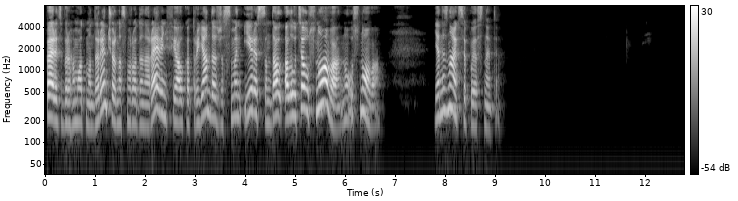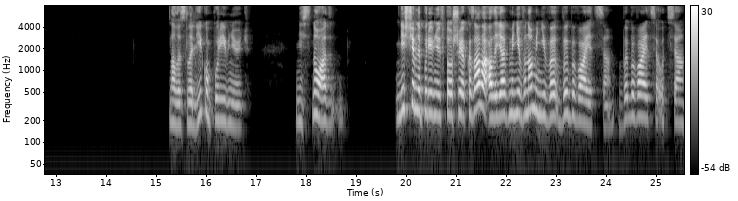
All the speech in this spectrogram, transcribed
перець, бергамот, мандарин, чорна смородина, ревінь, фіалка, троянда, жасмин, ірис, сандал. Але оця основа, ну, основа. Я не знаю, як це пояснити. Але з леліком порівнюють. Ні, ну, а, ні з чим не порівнюють з того, що я казала, але я, мені, воно мені вибивається. Вибивається оця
